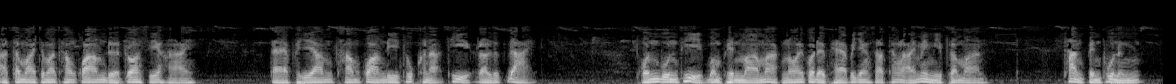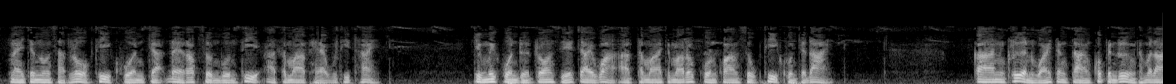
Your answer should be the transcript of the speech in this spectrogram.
อาตมาจะมาทำความเดือดร้อนเสียหาย แต่พยายามทำความดีทุกขณะที่ระลึกได้ ผลบุญที่บำเพ็ญมามากน้อยก็ได้แผ่ไปยังสัตว์ทั้งหลายไม่มีประมาณ ท่านเป็นผู้หนึ่งในจำนวนสัตว์โลกที่ควรจะได้รับส่วนบุญที่อาตมาแผ่อุทิศให้ จึงไม่ควรเดือดร้อนเสียใจว่าอาตมาจะมารบกวนความสุขที่ควรจะได้ การเคลื่อนไหวต่างๆ ก็เป็นเรื่องธรรมดา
